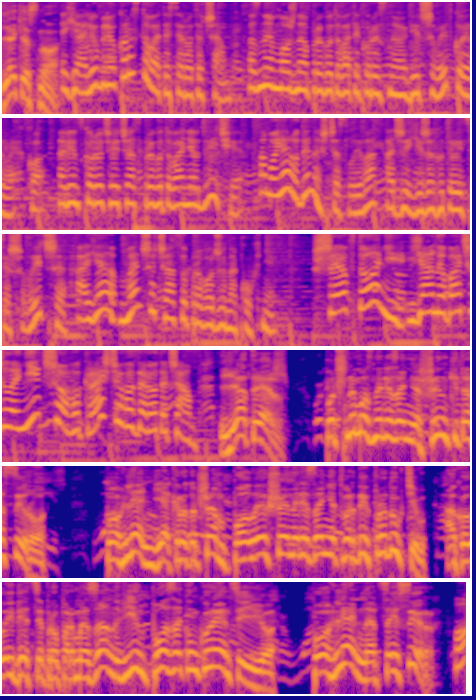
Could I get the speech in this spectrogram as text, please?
якісно. Я люблю користуватися роточамп. З ним можна приготувати корисний обід швидко і легко. А він скорочує час приготування вдвічі. А моя родина щаслива, адже їжа готується швидше, а я менше часу проводжу на кухні. Шеф Тоні, я не бачила нічого кращого за роточамп. Я теж. Почнемо з нарізання шинки та сиру. Поглянь, як роточамп полегшує нарізання твердих продуктів. А коли йдеться про пармезан, він поза конкуренцією. Поглянь на цей сир. О,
